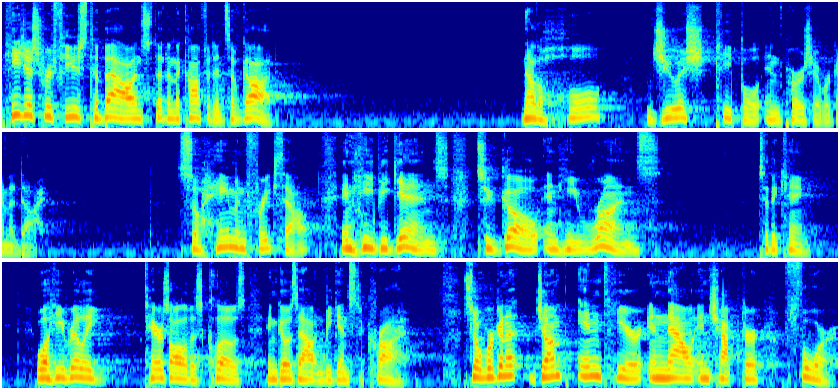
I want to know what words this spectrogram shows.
He just refused to bow and stood in the confidence of God. Now, the whole Jewish people in Persia were going to die. So Haman freaks out and he begins to go and he runs to the king. Well, he really tears all of his clothes, and goes out and begins to cry. So we're going to jump in here and now in chapter 4.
